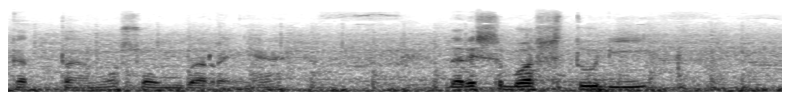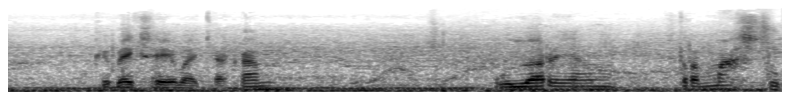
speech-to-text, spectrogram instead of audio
ketemu sumbernya dari sebuah studi. Oke baik saya bacakan. Ular yang termasuk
